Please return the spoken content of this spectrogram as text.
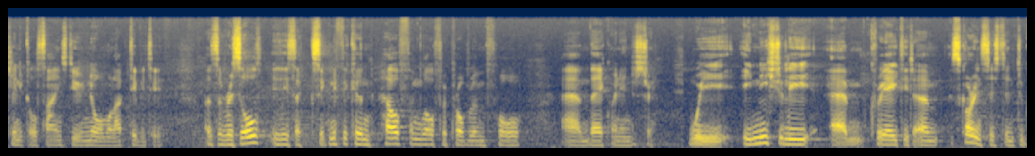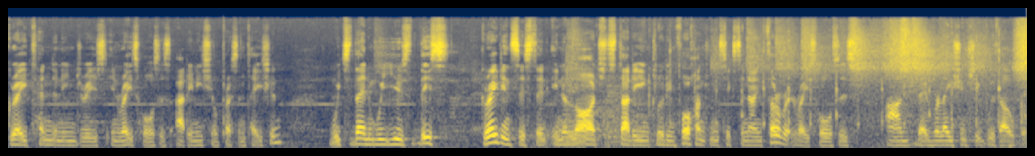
clinical signs during normal activity. As a result, it is a significant health and welfare problem for um, the equine industry. We initially um, created a scoring system to grade tendon injuries in racehorses at initial presentation, which then we used this grading system in a large study including 469 thoroughbred racehorses and their relationship with outcome,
